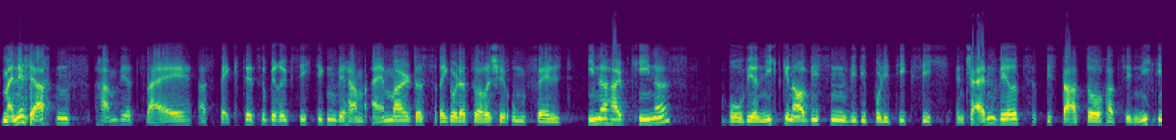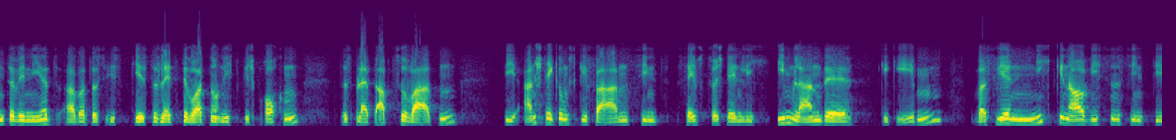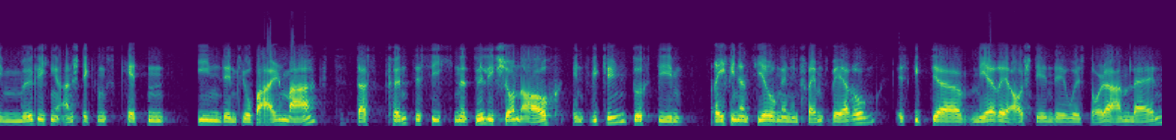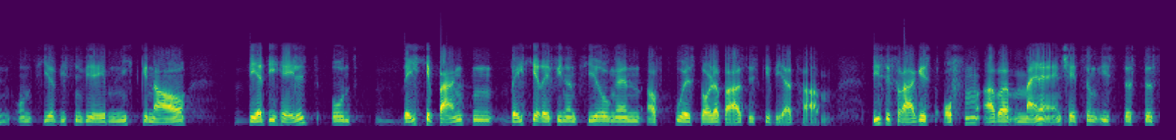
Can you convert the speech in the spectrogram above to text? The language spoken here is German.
Meines Erachtens haben wir zwei Aspekte zu berücksichtigen. Wir haben einmal das regulatorische Umfeld innerhalb Chinas wo wir nicht genau wissen, wie die Politik sich entscheiden wird. Bis dato hat sie nicht interveniert, aber das ist, hier ist das letzte Wort noch nicht gesprochen. Das bleibt abzuwarten. Die Ansteckungsgefahren sind selbstverständlich im Lande gegeben. Was wir nicht genau wissen, sind die möglichen Ansteckungsketten in den globalen Markt das könnte sich natürlich schon auch entwickeln durch die Refinanzierungen in Fremdwährung. Es gibt ja mehrere ausstehende US-Dollar-Anleihen und hier wissen wir eben nicht genau, wer die hält und welche Banken welche Refinanzierungen auf US-Dollar-Basis gewährt haben. Diese Frage ist offen, aber meine Einschätzung ist, dass das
